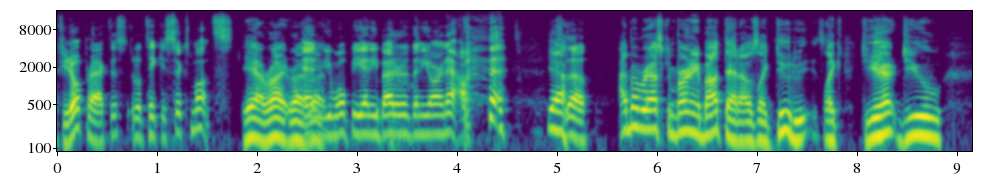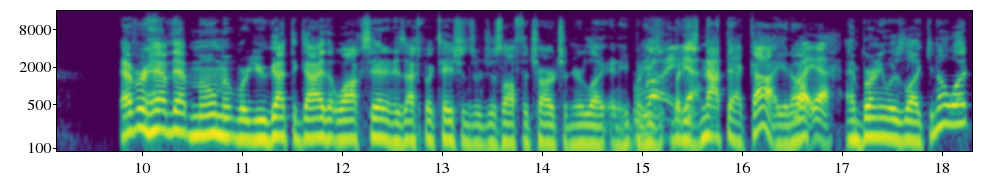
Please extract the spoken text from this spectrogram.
If you don't practice, it'll take you six months, Yeah, right, right, and right. you won't be any better than you are now. yeah. So I remember asking Bernie about that. I was like, dude, it's like, do you do you ever have that moment where you got the guy that walks in and his expectations are just off the charts, and you're like, and he, but Right, he's but yeah. he's not that guy, you know? Right, yeah. And Bernie was like, you know what?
